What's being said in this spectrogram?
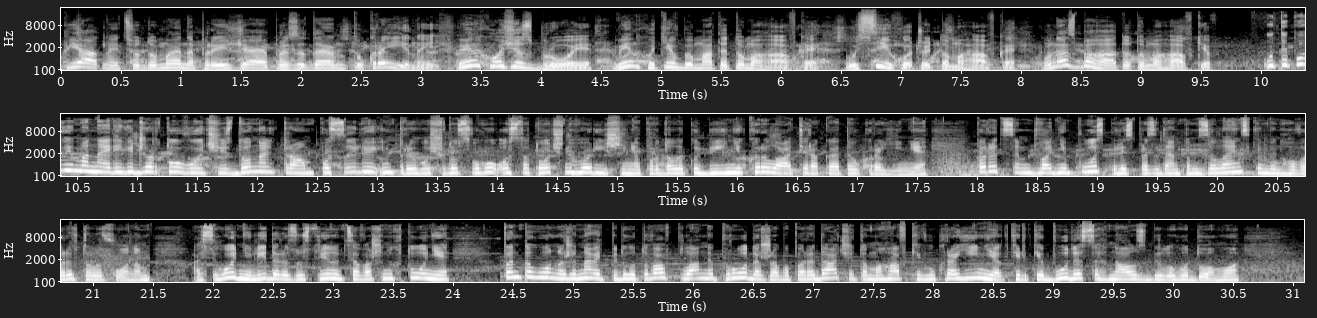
П'ятницю до мене приїжджає президент України. Він хоче зброї. Він хотів би мати томагавки. Усі хочуть томагавки. У нас багато томагавків. У типовій манері віджартовуючись, Дональд Трамп посилює інтригу щодо свого остаточного рішення про далекобійні крилаті ракети Україні. Перед цим два дні поспіль з президентом Зеленським він говорив телефоном. А сьогодні лідери зустрінуться в Вашингтоні. Пентагон уже навіть підготував плани продажу або передачі томагавків в Україні, як тільки буде сигнал з Білого Дому.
